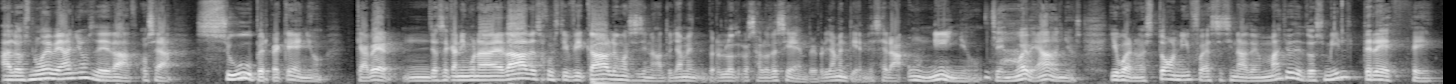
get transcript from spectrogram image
A los nueve años de edad, o sea, súper pequeño. Que a ver, ya sé que a ninguna edad es justificable un asesinato, ya me- pero lo, o sea, lo de siempre, pero ya me entiendes, era un niño de Ya. nueve años. Y bueno, Stoney fue asesinado en mayo de 2013.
